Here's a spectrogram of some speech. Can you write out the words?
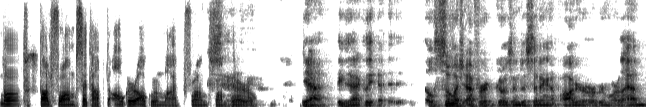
not to start from set up the Augur Augur map from from zero. Yeah, exactly. Uh, uh, So much effort goes into setting up Augur or Grimoire Lab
